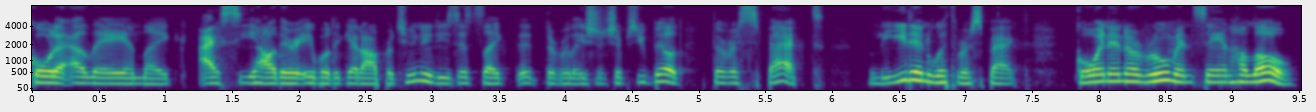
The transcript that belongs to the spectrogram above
go to LA and like I see how they're able to get opportunities. It's like the, the relationships you build, the respect, lead in with respect, going in a room and saying hello.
